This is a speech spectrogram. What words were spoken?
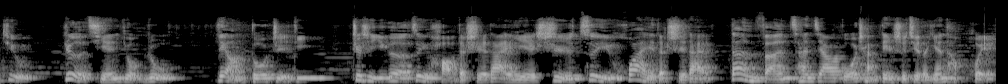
Two 热钱涌入，量多质低。这是一个最好的时代，也是最坏的时代。但凡参加国产电视剧的研讨会，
